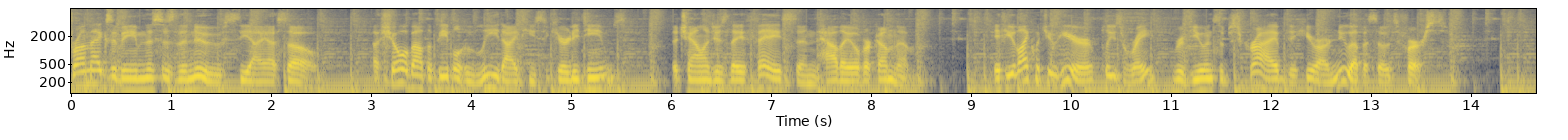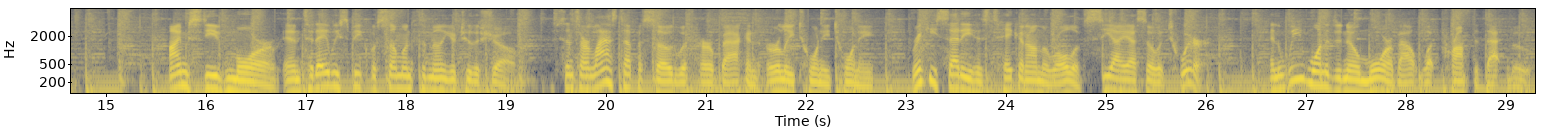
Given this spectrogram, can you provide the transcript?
From Exabeam, this is the new CISO, a show about the people who lead IT security teams, the challenges they face, and how they overcome them. If you like what you hear, please rate, review, and subscribe to hear our new episodes first. I'm Steve Moore, and today we speak with someone familiar to the show. Since our last episode with her back in early 2020, Rinki Sethi has taken on the role of CISO at Twitter, and we wanted to know more about what prompted that move.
